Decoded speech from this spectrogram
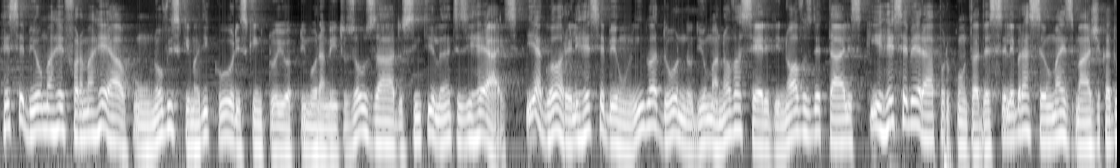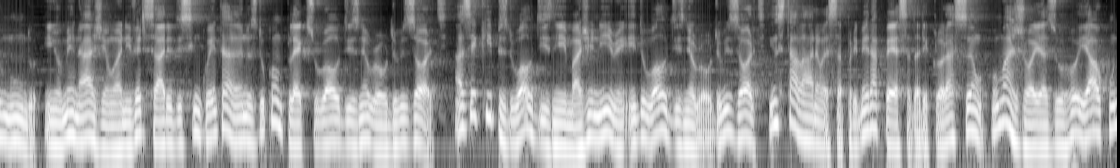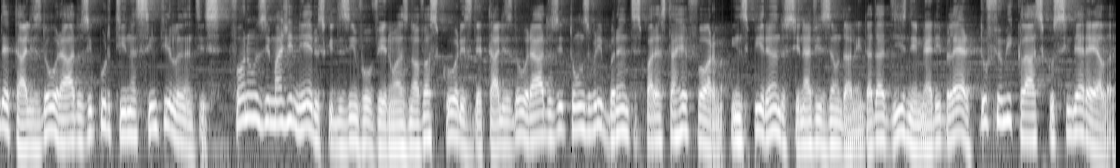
recebeu uma reforma real com um novo esquema de cores que incluiu aprimoramentos ousados, cintilantes e reais. E agora ele recebeu um lindo adorno de uma nova série de novos detalhes que receberá por conta da celebração mais mágica do mundo, em homenagem ao aniversário de 50 anos do complexo Walt Disney World Resort. As equipes do Walt Disney Imagineering e do Walt Disney World Resort instalaram essa primeira peça da declaração, uma joia azul royal com detalhes dourados e cortinas cintilantes. Foram os imagineiros que desenvolveram as novas cores, detalhes dourados e tons vibrantes para esta reforma, inspirando-se na visão da lenda da Disney Mary Blair do filme clássico Cinderela.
